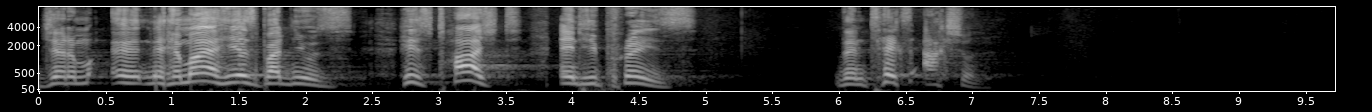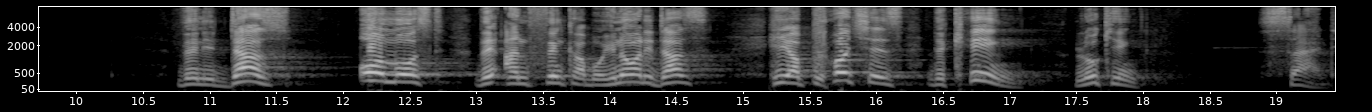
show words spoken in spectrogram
Jeremiah, uh, Nehemiah hears bad news. He's touched and he prays, then takes action. Then he does almost the unthinkable. You know what he does? He approaches the king looking sad.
